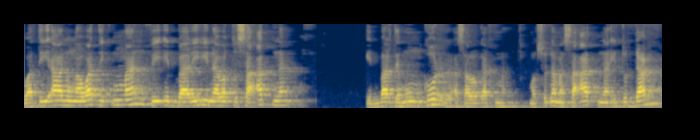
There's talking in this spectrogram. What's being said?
watia nu ngawati man fi idbarihi na waktu saatna. Idbar teh mungkur asal logatna maksudna mah saatna itu dam.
